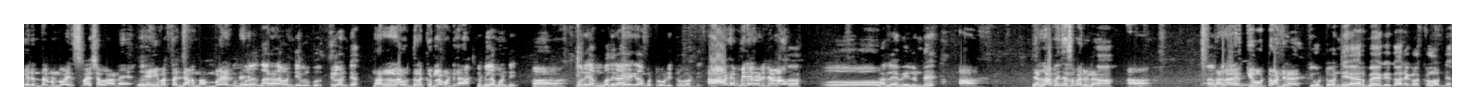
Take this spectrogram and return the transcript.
പെരിന്തൽമണ്ണ രജിസ്ട്രേഷനിലാണ് എഴുപത്തി അഞ്ചാണ് നമ്പർ നല്ല വണ്ടി വണ്ടിയാ. നല്ല വൃത്തിയിലെ കിടല വണ്ടില്ല കിടല വണ്ടി. ആ. ഒരു എൺപതിനായിരം കിലോമീറ്റർ ഓടിയിട്ടുള്ള വണ്ടി. ആ കമ്പനി ഓടിച്ചുള്ളൂ ആ. ഓ. ലവിയിലുണ്ട് ആ. എല്ലാ വ്യത്യാസം വരൂല? ആ. നല്ലൊരു ക്യൂട്ട് വണ്ടിയില്ലേ? ക്യൂട്ട് വണ്ടി എയർ ബാഗ് കാര്യങ്ങളൊക്കെ ഉള്ള വണ്ടിയാ.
